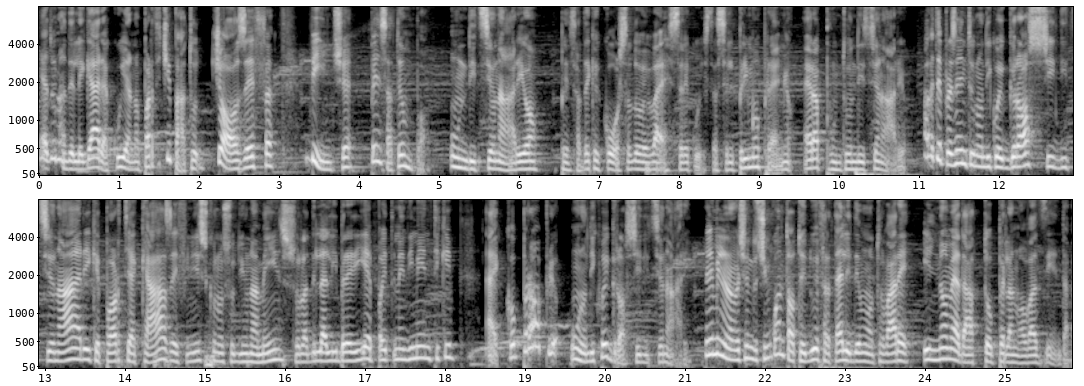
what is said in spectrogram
e ad una delle gare a cui hanno partecipato Joseph vince, pensate un po', un dizionario. Pensate che corsa doveva essere questa se il primo premio era appunto un dizionario. Avete presente uno di quei grossi dizionari che porti a casa e finiscono su di una mensola della libreria e poi te ne dimentichi? Ecco, proprio uno di quei grossi dizionari. Nel 1958 i due fratelli devono trovare il nome adatto per la nuova azienda,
